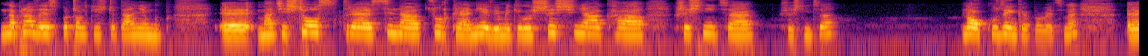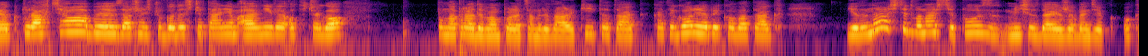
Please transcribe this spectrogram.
naprawdę jest początki z czytaniem lub y, macie siostrę, syna, córkę, nie wiem, jakiegoś chrześniaka, chrześnicę, chrześnicę? No, kuzynkę powiedzmy, y, która chciałaby zacząć przygodę z czytaniem, ale nie wie od czego, to naprawdę Wam polecam rywalki. To tak, kategoria wiekowa tak 11-12 plus mi się zdaje, że będzie ok.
